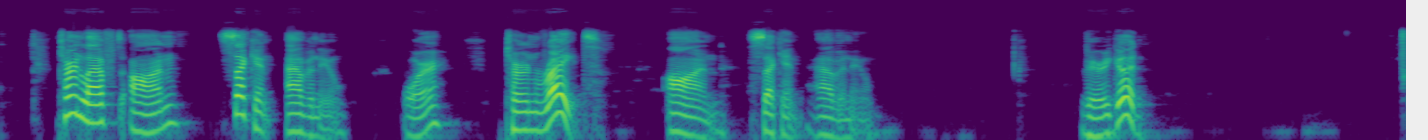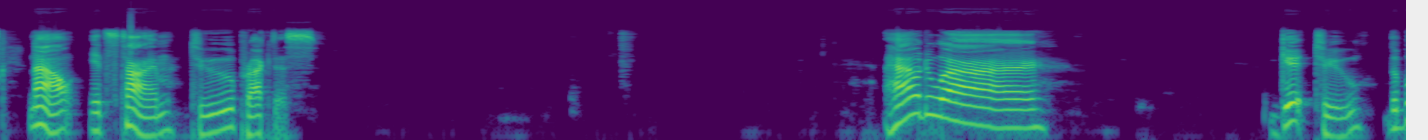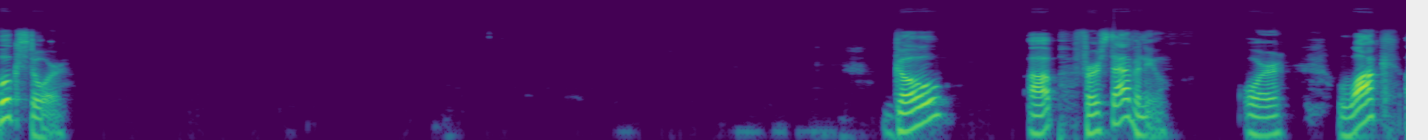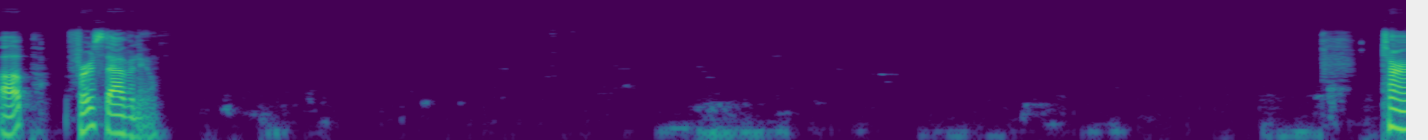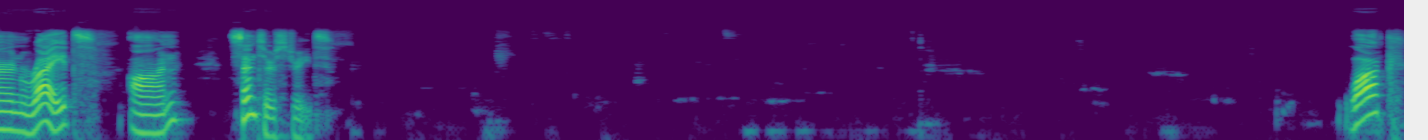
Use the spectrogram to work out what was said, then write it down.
turn left on 2nd Avenue or turn right on 2nd Avenue. Very good. Now it's time to practice. How do I get to the bookstore? go up First Avenue or walk up First Avenue. Turn right on Center Street. walk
